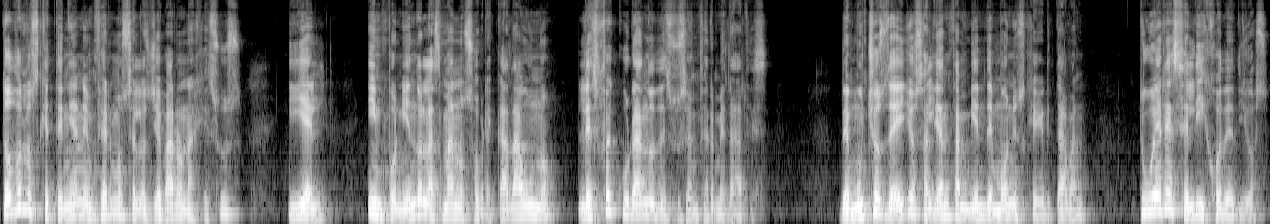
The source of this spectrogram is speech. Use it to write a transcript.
todos los que tenían enfermos se los llevaron a Jesús y él, imponiendo las manos sobre cada uno, les fue curando de sus enfermedades. De muchos de ellos salían también demonios que gritaban, Tú eres el Hijo de Dios.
